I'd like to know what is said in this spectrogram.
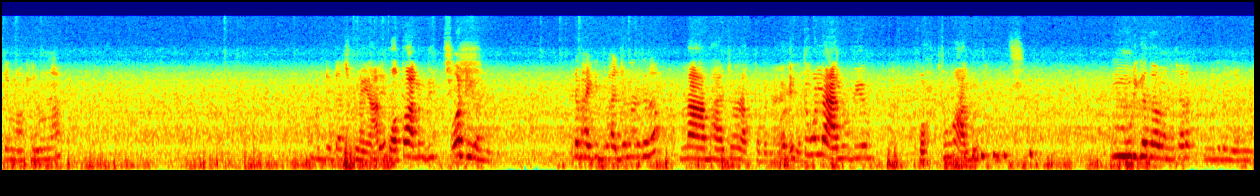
এতে মা খেলো না। আর কত আলু দিচ্ছি ও ঠিক আছে। এটা ভাইকে ভাইয়ের জন্য রেখে দাও। না ভাইয়ের জন্য রাখতে হবে না। একটু বলে আলু দিয়ে কত আলু মুড়ি খেতে হবে না সারা মুড়ি খেতে হবে না।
